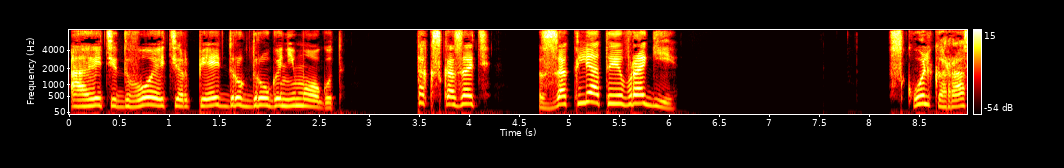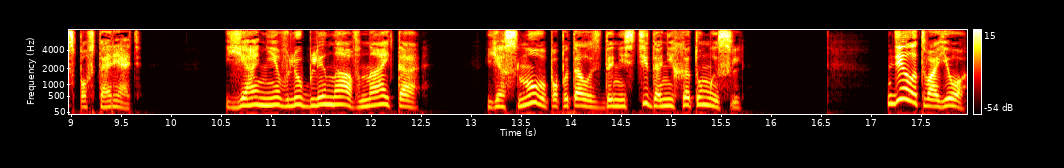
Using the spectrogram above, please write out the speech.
а эти двое терпеть друг друга не могут. Так сказать, заклятые враги. Сколько раз повторять? Я не влюблена в Найта. Я снова попыталась донести до них эту мысль. «Дело твое»,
